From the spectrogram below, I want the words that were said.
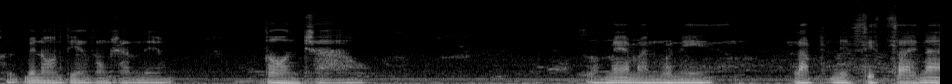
ขึ้นไปนอนเตียงสองชั้นแล้วตอนเช้า ส่วนแม่มันวันนี้รับสนิทสิทธิ์สายหน้า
